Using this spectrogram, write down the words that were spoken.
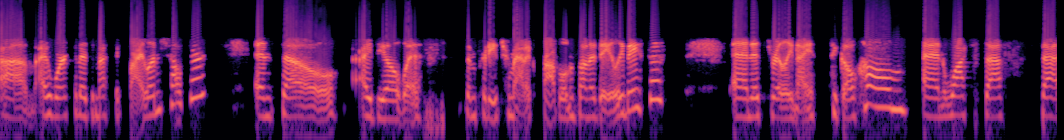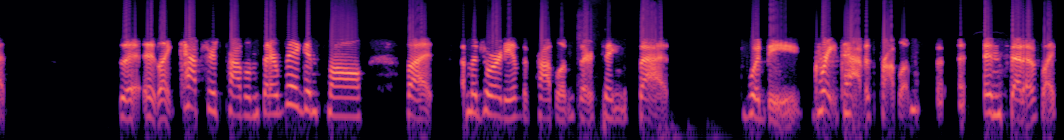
Um, I work at a domestic violence shelter, and so I deal with some pretty traumatic problems on a daily basis. And it's really nice to go home and watch stuff that it like captures problems that are big and small, but a majority of the problems are things that would be great to have as problems instead of like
